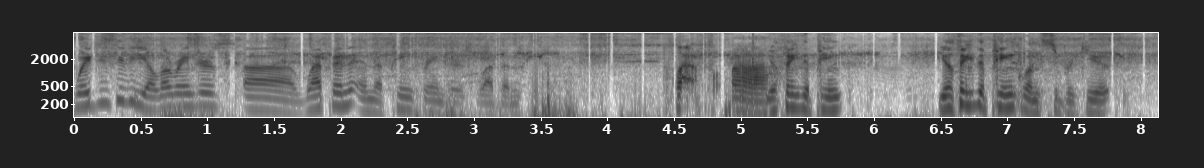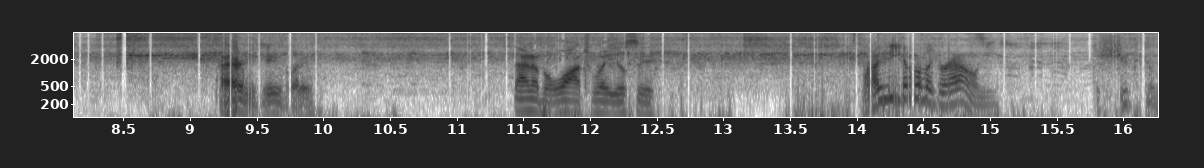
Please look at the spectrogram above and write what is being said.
Wait you see the Yellow Rangers uh, weapon and the Pink Rangers weapon. Platform. Uh, You'll think the pink. You'll think the pink one's super cute. I already do, buddy. I know, but watch. Wait, you'll see. Why did he get on the ground? Just shoot them.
